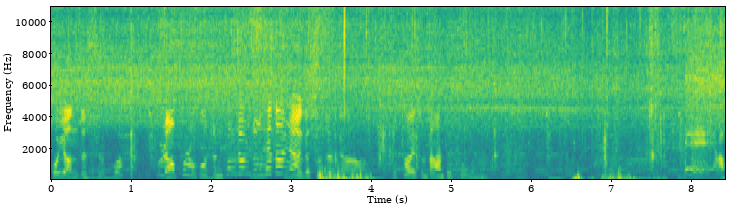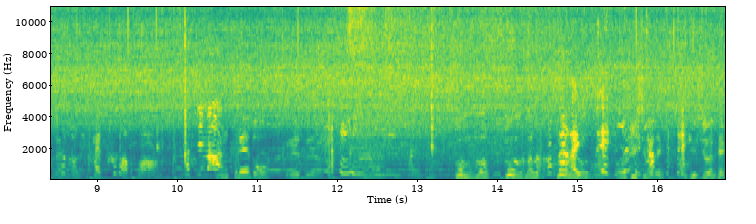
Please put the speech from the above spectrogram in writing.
거의 안 됐을걸? 우리 앞으로 그거 좀 충전 좀 해다녀야겠어, 자기야. 붙어있으면 나한테 줘, 그냥. 네, 앞으로 갈수록 아파. 하지만 그래도 그래도야. 하나가 있지. 어, 개 시원해. 어, 개 시원해.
